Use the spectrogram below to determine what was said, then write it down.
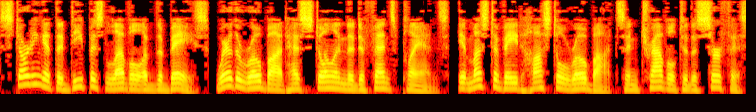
Starting at the deepest level of the base, where the robot has stolen the defense plans, it must evade hostile robots and travel to the surface,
